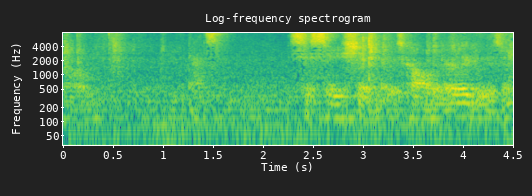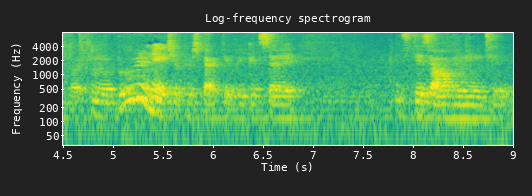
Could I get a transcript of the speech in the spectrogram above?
Um, that's cessation, it was called in early Buddhism. But from a Buddha nature perspective, we could say it's dissolving into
